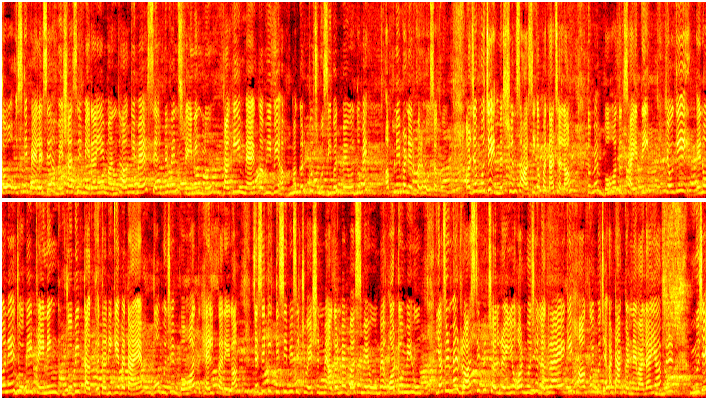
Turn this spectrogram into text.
तो उसके पहले से हमेशा से मेरा ये मन था कि मैं सेल्फ डिफेंस ट्रेनिंग लूँ ताकि मैं कभी भी अगर कुछ मुसीबत में हूँ तो मैं अपने पर निर्भर हो सकूँ। और जब मुझे मिशन साहसी का पता चला तो मैं बहुत उत्साहित थी क्योंकि इन्होंने जो भी ट्रेनिंग जो भी तरीके बताए हैं, वो मुझे बहुत हेल्प करेगा। जैसे कि किसी भी सिचुएशन में अगर मैं बस में हूँ, मैं ऑटो में हूँ, या फिर मैं रास्ते पे चल रही हूँ और मुझे लग रहा है कि हाँ कोई मुझे अटैक करने वाला है या फिर मुझे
